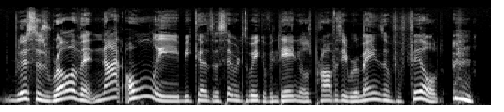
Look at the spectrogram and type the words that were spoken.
this is relevant not only because the seventh week of Daniel's prophecy remains unfulfilled.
